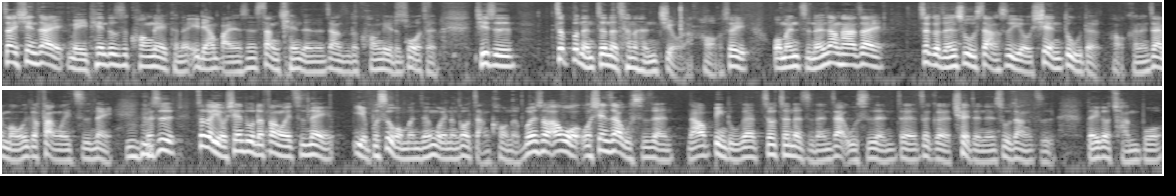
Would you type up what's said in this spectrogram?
在现在每天都是框列，可能一两百人甚至上千人的这样子的框列的过程，其实这不能真的撑很久了，好。所以我们只能让它在。这个人数上是有限度的，好，可能在某一个范围之内。可是这个有限度的范围之内，也不是我们人为能够掌控的。不是说啊，我我现在五十人，然后病毒跟就真的只能在五十人的这个确诊人数这样子的一个传播。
